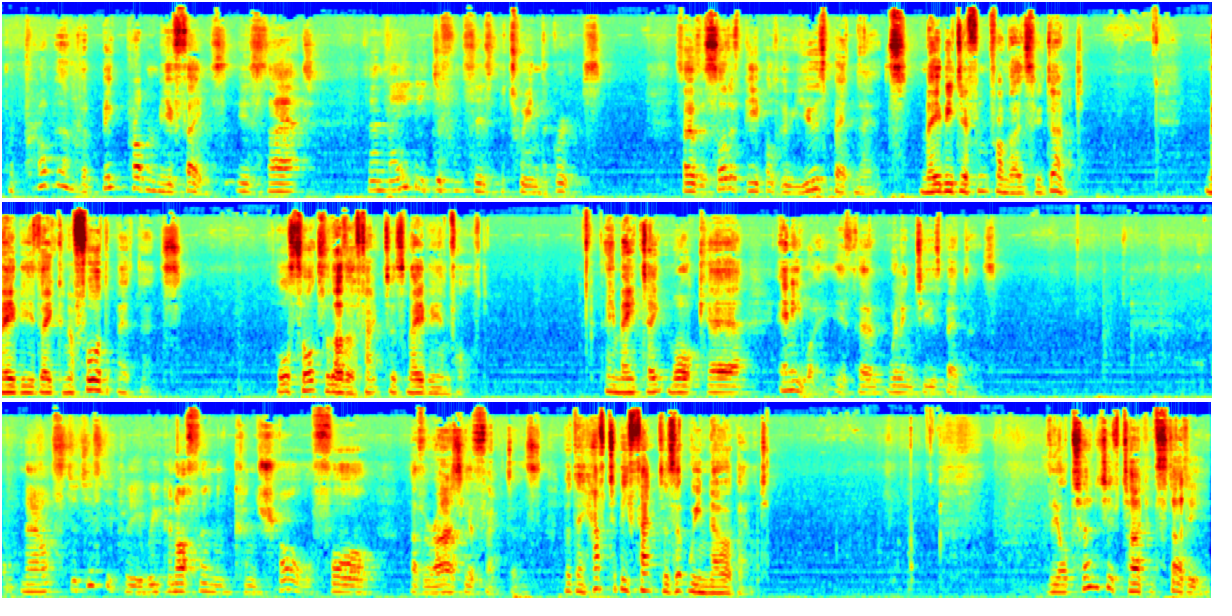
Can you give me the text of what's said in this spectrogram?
The problem, the big problem you face is that there may be differences between the groups. So the sort of people who use bed nets may be different from those who don't. Maybe they can afford the bed nets. All sorts of other factors may be involved. They may take more care anyway if they're willing to use bed nets. Now, statistically, we can often control for a variety of factors, but they have to be factors that we know about. the alternative type of study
